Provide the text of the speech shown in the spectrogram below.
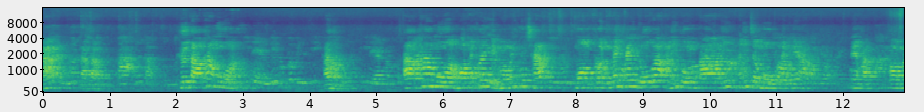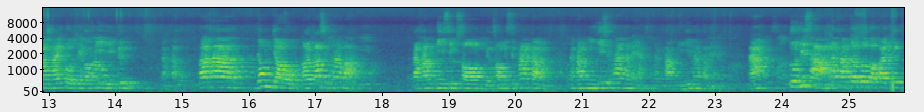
นะนะครับตากับคือตาผ้ามัวสีแดงนี่มันก็เป็นสีขาวสีแดงมันก็ ตาผ้ามัวมองไม่ค่อยเห็นมองไม่ค่อยชัด มองคนไม่ค่อยรู้ว่าอันนี้ดวงตาอันนี้อันนี้จมูกอะไรเนี่ยเนี่ยครับพอมาใช้ตัวเคคอฟฟี่ดีขึ้นนะครับราคาย่อมเยา195 บาทนะครับมี 10 ซอง1ซองมี 15 กรัมนะครับมี 25 คะแนนนะครับมี 25 คะแนนนะตัวที่ 3 นะครับตัวต่อไปคือ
